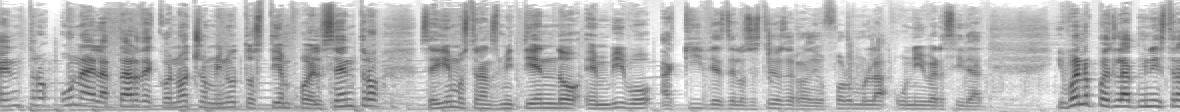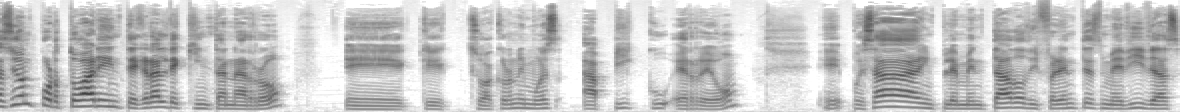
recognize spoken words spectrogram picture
Centro. Una de la tarde con 8 minutos tiempo del centro. Seguimos transmitiendo en vivo aquí desde los estudios de Radio Fórmula Universidad. Y bueno, pues la Administración Portuaria Integral de Quintana Roo, eh, que su acrónimo es APIQRO, eh, pues ha implementado diferentes medidas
